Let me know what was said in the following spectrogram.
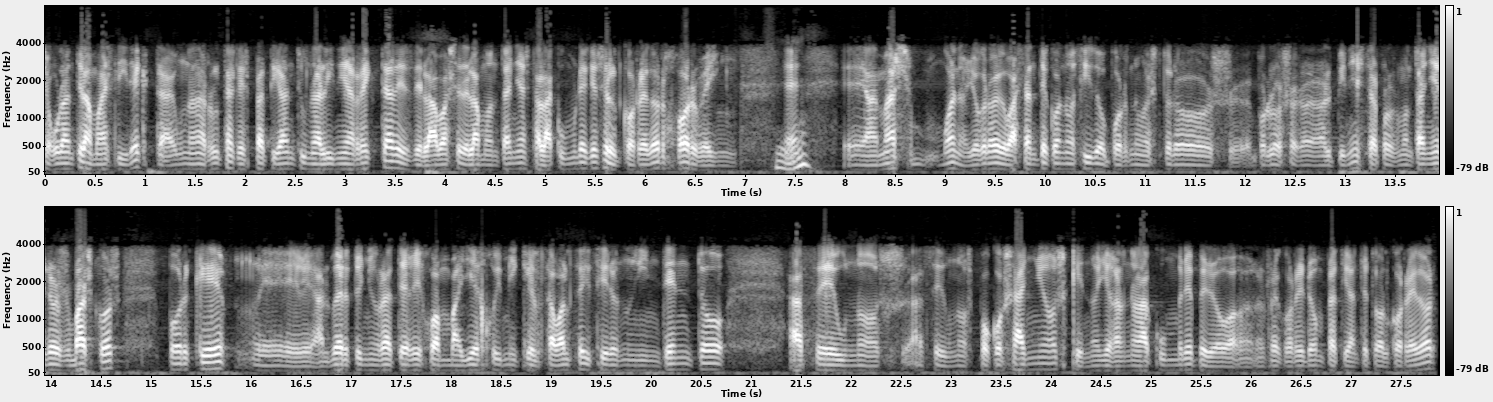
seguramente la más directa, una ruta que es prácticamente una línea recta desde la base de la montaña hasta la cumbre, que es el corredor Horbein. ¿eh? Eh, además, bueno, yo creo que bastante conocido por nuestros, por los alpinistas, por los montañeros vascos, porque eh, Alberto Iñurrategui, Juan Vallejo y Miquel Zabalza hicieron un intento hace unos hace unos pocos años que no llegaron a la cumbre pero recorrieron prácticamente todo el corredor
